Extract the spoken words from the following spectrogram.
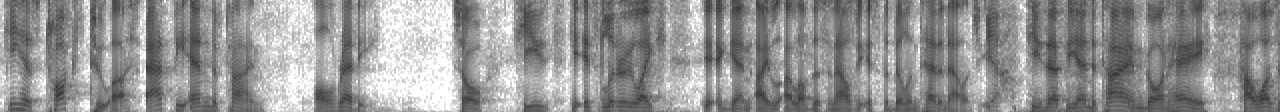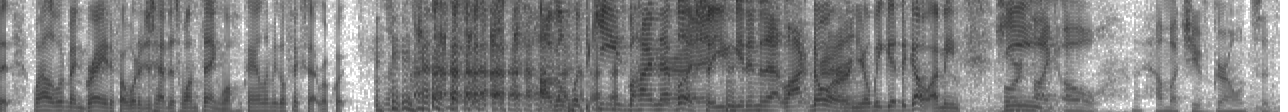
He has talked to us at the end of time already. So he, he it's literally like again, I, I love this analogy. It's the Bill and Ted analogy. Yeah. He's at the end of time going, Hey, how was it? Well, it would have been great if I would have just had this one thing. Well, okay, let me go fix that real quick. I'll go put the keys behind that bush so you can get into that locked door and you'll be good to go. I mean, he Or it's like, oh, how much you've grown since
